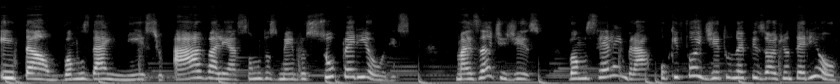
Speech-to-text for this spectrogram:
Então, vamos dar início à avaliação dos membros superiores. Mas antes disso, vamos relembrar o que foi dito no episódio anterior.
